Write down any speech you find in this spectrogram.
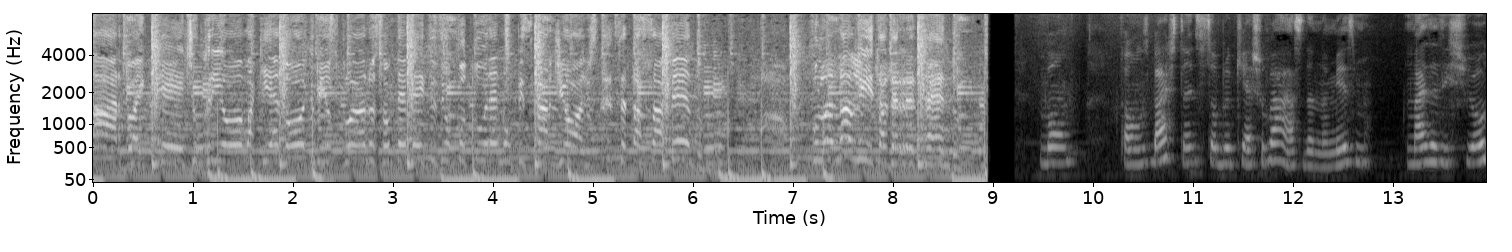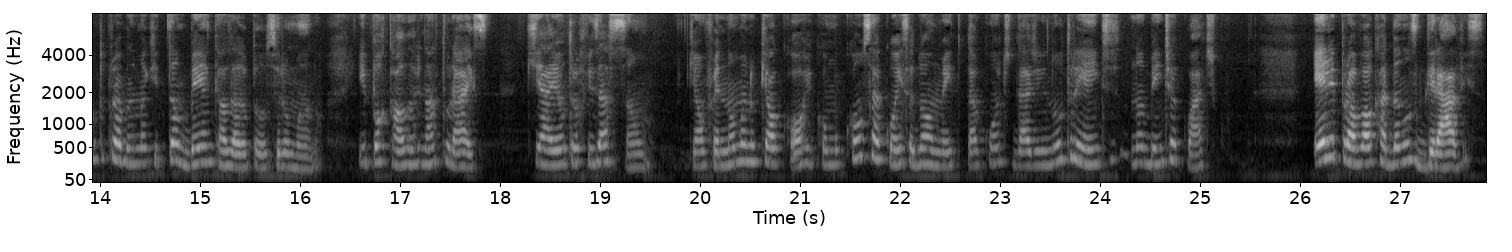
Árdua e quente. O crioulo aqui é doido e os planos são tementes. E o futuro é num piscar de olhos. Cê tá sabendo? Fulano ali tá derretendo. Bom, falamos bastante sobre o que é chuva ácida, não é mesmo? Mas existe outro problema que também é causado pelo ser humano e por causas naturais, que é a eutrofização, que é um fenômeno que ocorre como consequência do aumento da quantidade de nutrientes no ambiente aquático. Ele provoca danos graves,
